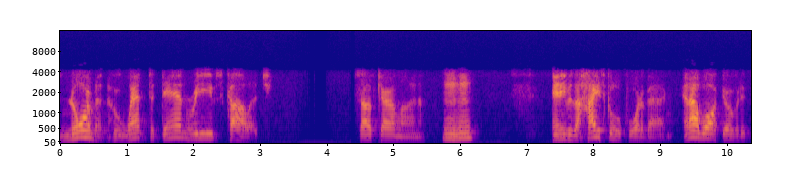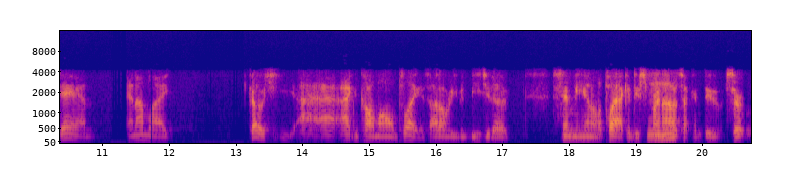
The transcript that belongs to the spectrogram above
Norman who went to Dan Reeves College, South Carolina. Mm-hmm. And he was a high school quarterback. And I walked over to Dan, and I'm like, Coach, I, I can call my own plays. I don't even need you to send me in on a play. I can do sprint Mhm. outs. I can do certain.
